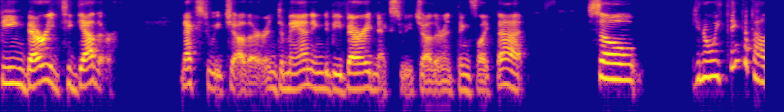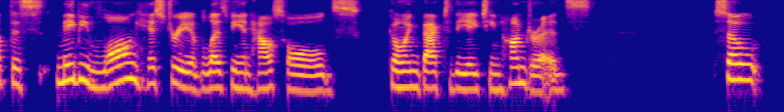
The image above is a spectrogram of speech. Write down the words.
being buried together next to each other and demanding to be buried next to each other and things like that. So, you know, we think about this maybe long history of lesbian households going back to the 1800s. So,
